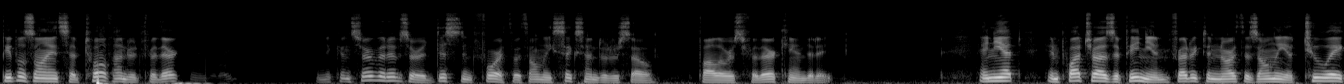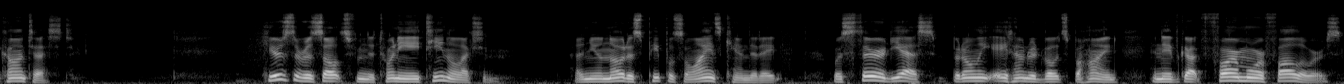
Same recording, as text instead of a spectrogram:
People's Alliance have 1,200 for their candidate and the Conservatives are a distant fourth with only 600 or so followers for their candidate. And yet, in Poitras' opinion, Fredericton North is only a two-way contest. Here's the results from the 2018 election. And you'll notice People's Alliance candidate was third, yes, but only 800 votes behind, and they've got far more followers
